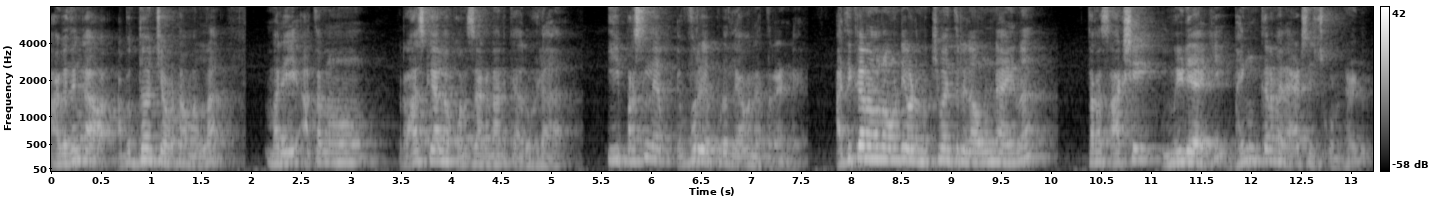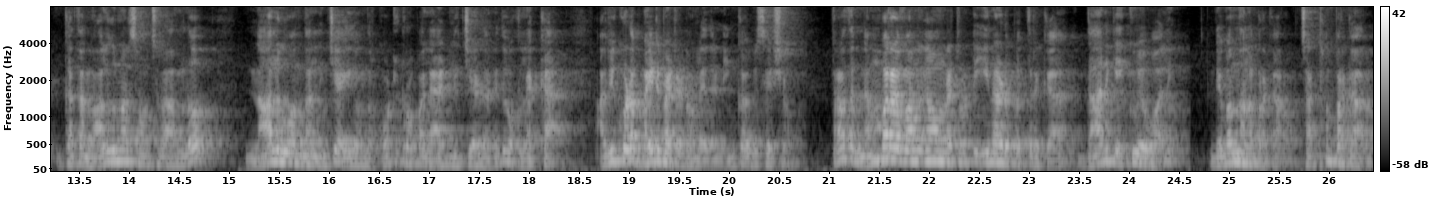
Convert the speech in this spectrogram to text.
ఆ విధంగా అబద్ధం చెప్పడం వల్ల మరి అతను రాజకీయాల్లో కొనసాగడానికి అర్హుడా? ఈ ప్రశ్నలు ఎవ్వరు ఎప్పుడు లేవనెత్తరండి. అధికారంలో ఉండి వాడు ముఖ్యమంత్రిగా ఉండి ఆయన తన సాక్షి మీడియాకి భయంకరమైన యాడ్స్ ఇచ్చుకుంటున్నాడు. గత నాలుగున్నర సంవత్సరాల్లో నాలుగు వందల నుంచి ఐదు వందల కోట్ల రూపాయల యాడ్లు ఇచ్చాడు అనేది ఒక లెక్క. అవి కూడా బయట పెట్టడం లేదండి ఇంకో విశేషం. తర్వాత నెంబర్ వన్గా ఉన్నటువంటి ఈనాడు పత్రిక దానికి ఎక్కువ ఇవ్వాలి. నిబంధనల ప్రకారం చట్టం ప్రకారం.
